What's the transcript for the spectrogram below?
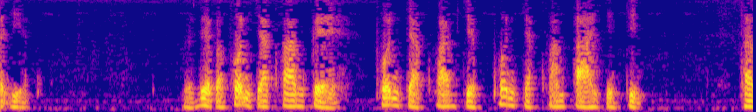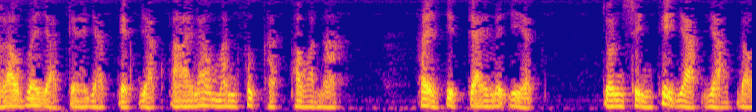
ละเอียดเรียกว่าพ้นจากความแก่ พ้นจากความเจ็บ พ้นจากความตายจริงๆ ถ้าเราไม่อยากแก่อยากเจ็บอยากตายแล้วมันฝึกหัดภาวนา ให้จิตใจละเอียด จนสิ่งที่อยากอยากเหล่า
